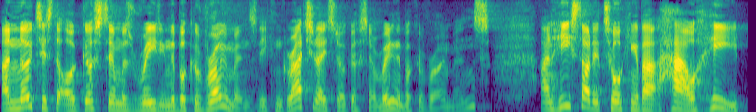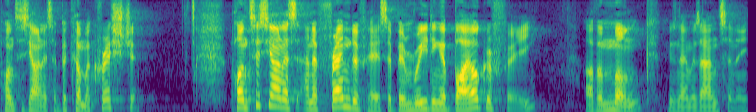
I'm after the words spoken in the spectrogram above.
and noticed that Augustine was reading the book of Romans. And he congratulated Augustine on reading the book of Romans. And he started talking about how he, Ponticianus, had become a Christian. Ponticianus and a friend of his had been reading a biography of a monk, whose name was Anthony,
